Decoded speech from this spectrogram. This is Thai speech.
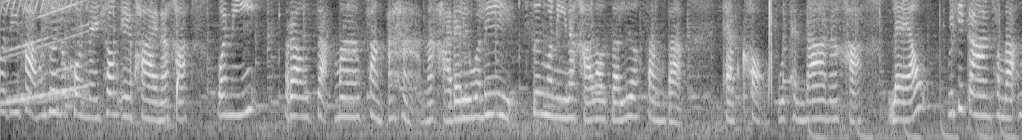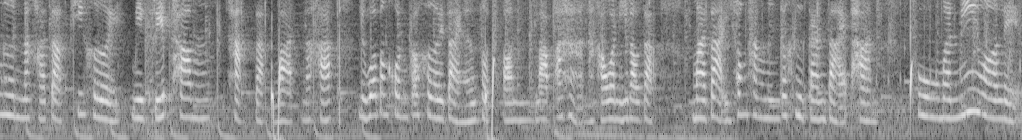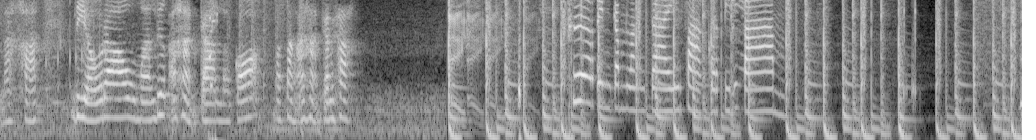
วัสดีค่ะเพื่อนๆทุกคนในช่อง a p i นะคะ วันนี้เราจะมาสั่งอาหารนะคะ Delivery ซึ่งวันนี้นะคะเราจะเลือกสั่งจากแอปของ Food Panda นะคะ แล้ววิธีการชำระเงินนะคะ จากที่เคยมีคลิปทำหักจากบัตรนะคะ หรือว่าบางคนก็เคยจ่ายเงินสดตอนรับอาหารนะคะ วันนี้เราจะมาจ่ายอีกช่องทางนึงก็คือการจ่ายผ่าน True Money Wallet นะคะ เดี๋ยวเรามาเลือกอาหารกันแล้วก็มาสั่งอาหารกันค่ะ เพื่อเป็นกำลังใจฝากกดติดตาม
